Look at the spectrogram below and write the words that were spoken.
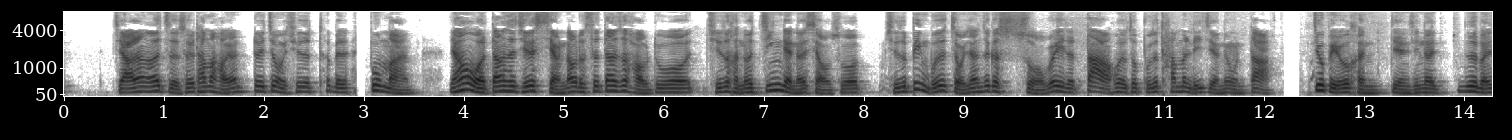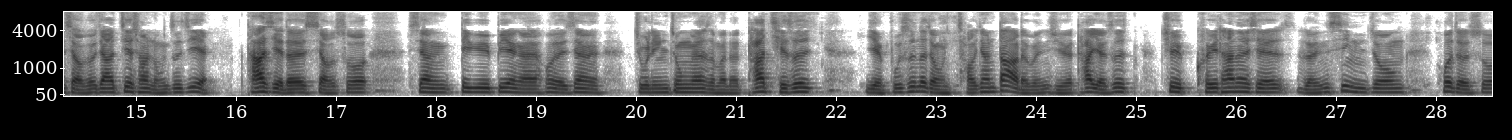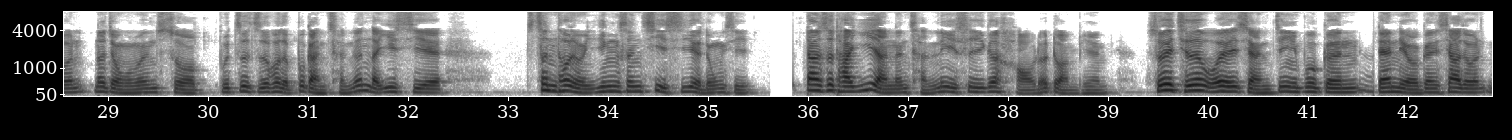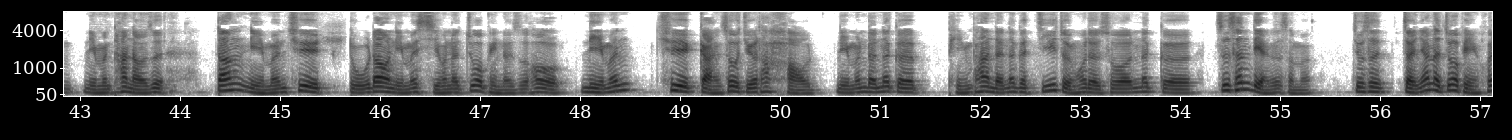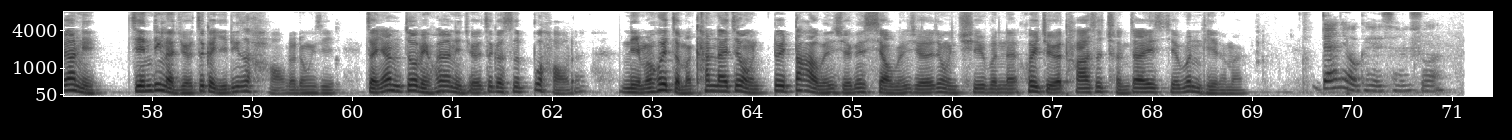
戛然而止，所以他们好像对这种叙事特别不满。然后我当时其实想到的是，但是好多其实很多经典的小说，其实并不是走向这个所谓的大，或者说不是他们理解的那种大。就比如很典型的日本小说家芥川龙之介，他写的小说像《地狱变》啊，或者像《竹林中》啊什么的，他其实也不是那种朝向大的文学，他也是去窥探那些人性中，或者说那种我们所不自知或者不敢承认的一些。渗透有阴森气息的东西，但是它依然能成立，是一个好的短片。所以其实我也想进一步跟 Daniel 跟下周你们探讨的是，当你们去读到你们喜欢的作品的时候，你们去感受觉得它好，你们的那个评判的那个基准或者说那个支撑点是什么？就是怎样的作品会让你坚定的觉得这个一定是好的东西？怎样的作品会让你觉得这个是不好的？你们会怎么看待这种对大文学跟小文学的这种区分呢？会觉得它是存在一些问题的吗？Daniel 可以先说。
